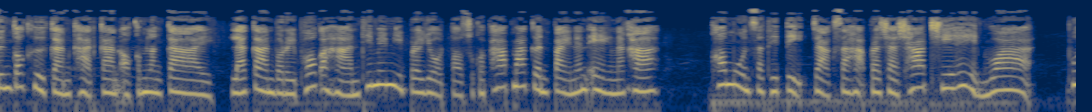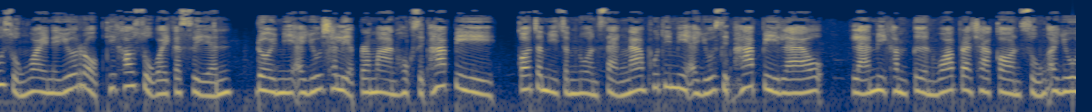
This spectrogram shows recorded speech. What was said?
ซึ่งก็คือการขาดการออกกำลังกาย และการบริโภคอาหารที่ไม่มีประโยชน์ต่อสุขภาพมากเกินไปนั่นเองนะคะ ข้อมูลสถิติจากสหประชาชาติชี้ให้เห็นว่า ผู้สูงวัยในยุโรปที่เข้าสู่วัยเกษียณ โดยมีอายุเฉลี่ยประมาณ 65 ปี ก็จะมีจำนวนแสงหน้าผู้ที่มีอายุ 15 ปีแล้ว และมีคำเตือนว่าประชากรสูงอายุ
